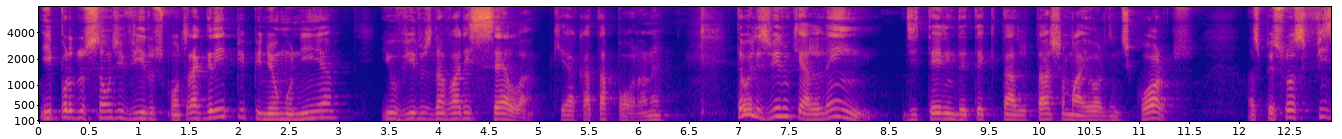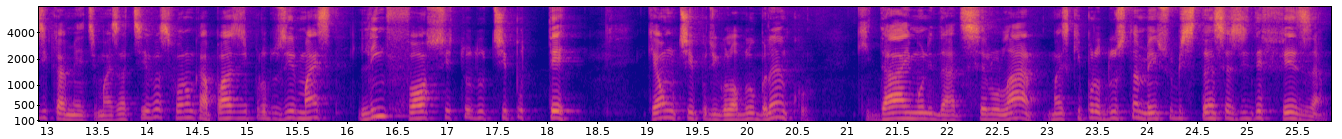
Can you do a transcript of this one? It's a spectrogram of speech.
e produção de vírus contra a gripe, pneumonia e o vírus da varicela, que é a catapora, né? Então eles viram que além de terem detectado taxa maior de anticorpos, as pessoas fisicamente mais ativas foram capazes de produzir mais linfócito do tipo T, que é um tipo de glóbulo branco que dá imunidade celular, mas que produz também substâncias de defesa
